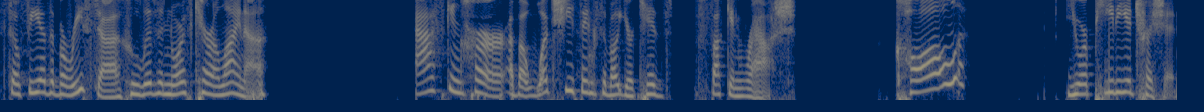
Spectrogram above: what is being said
Sophia the barista who lives in North Carolina asking her about what she thinks about your kid's fucking rash. Call your pediatrician.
